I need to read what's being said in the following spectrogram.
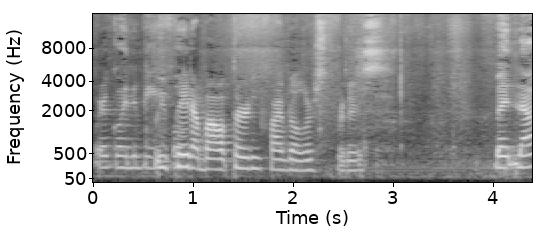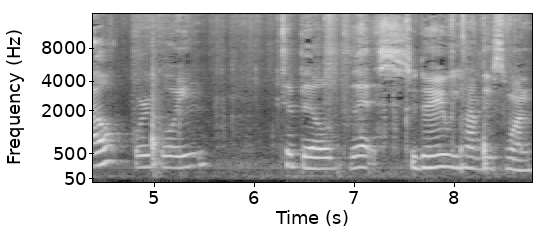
we're going to be We paid about thirty-five dollars for this. but now we're going to build this. Today we have this one.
